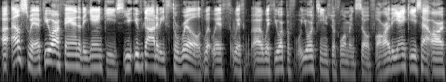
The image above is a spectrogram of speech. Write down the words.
uh, elsewhere, if you are a fan of the Yankees, you you've got to be thrilled with with with uh, with your your team's performance so far. The Yankees are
